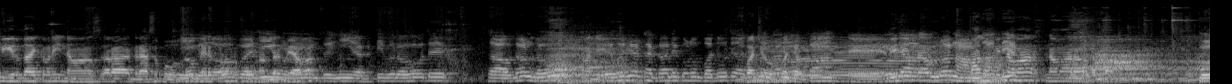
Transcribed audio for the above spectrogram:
ਵੀਰ ਦਾ ਇੱਕ ਵਾਰੀ ਨਾਂ ਸਾਰਾ ਐਡਰੈਸ ਬੋਲ ਦਿਓ ਠੀਕ ਹੈ ਮੇਰੇ ਲਓ ਕੋਲ ਬਾਈ ਫੋਨ ਜੀ ਨੰਬਰ ਪਿਆ ਵਾ। ਹੁਣ ਤੁਸੀਂ ਐਕਟਿਵ ਰਹੋ ਤੇ ਸਾਵਧਾਨ ਰਹੋ। ਇਹੋ ਜਿਹੇ ਠੱਗਾਂ ਦੇ ਕੋਲੋਂ ਬਚੋ ਤੇ ਅੱਜ ਬਚੋ ਬਚੋ। ਆਪਾਂ ਤੇ ਵੀਰ ਪੂਰਾ ਨਾਮ ਮੰਨ ਲਓ ਦੱਸ ਵੀ ਦਿਆਂ। ਨਵਾਂ ਨਵਾਂ ਰਾਹ ਤੇ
